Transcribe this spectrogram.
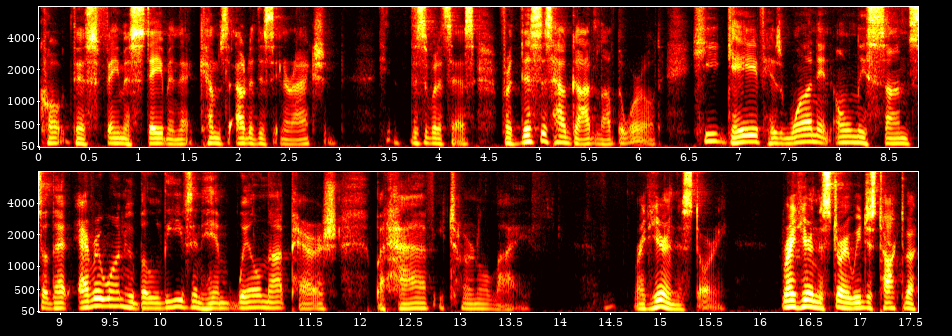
quote this famous statement that comes out of this interaction. This is what it says For this is how God loved the world. He gave his one and only Son so that everyone who believes in him will not perish, but have eternal life. Right here in this story. Right here in the story we just talked about,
